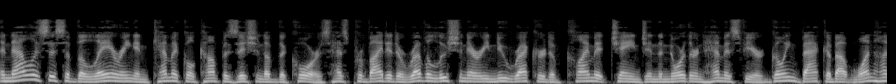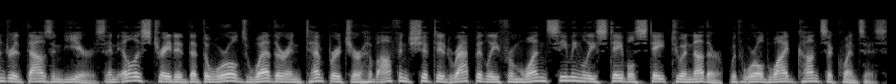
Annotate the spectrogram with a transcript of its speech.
Analysis of the layering and chemical composition of the cores has provided a revolutionary new record of climate change in the Northern Hemisphere going back about 100,000 years and illustrated that the world's weather and temperature have often shifted rapidly from one seemingly stable state to another, with worldwide consequences.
